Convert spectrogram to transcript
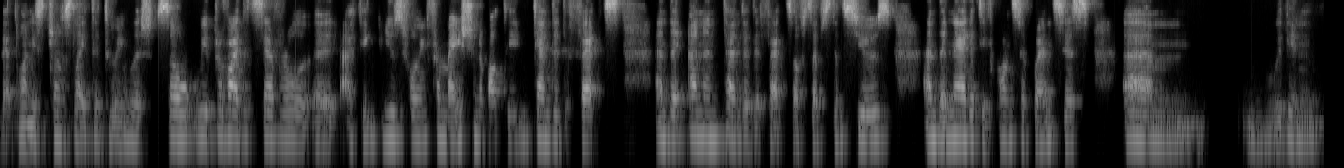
that one is translated to English. So we provided several, uh, I think, useful information about the intended effects and the unintended effects of substance use and the negative consequences um, within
